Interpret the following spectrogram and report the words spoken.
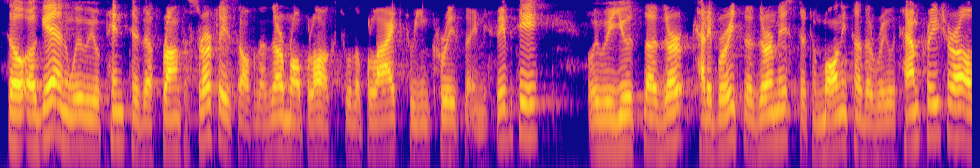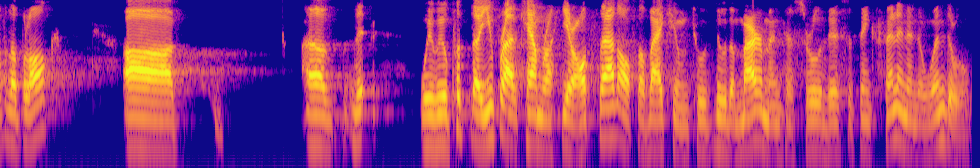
So again, we will paint the front surface of the thermal block to the black to increase the emissivity. We will use the calibrate the thermistor to monitor the real temperature of the block. Uh, uh, the, we will put the infrared camera here outside of the vacuum to do the measurement through this zinc selenide window.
